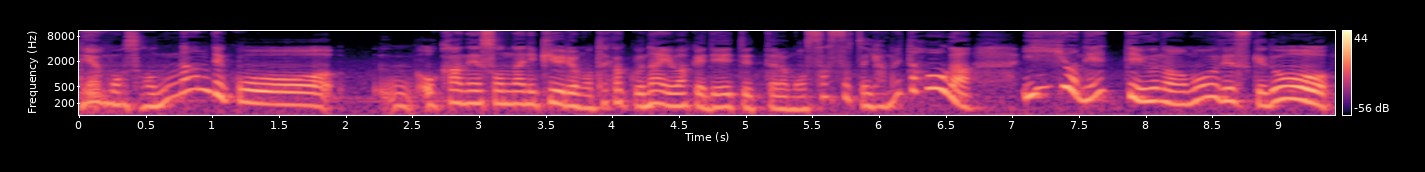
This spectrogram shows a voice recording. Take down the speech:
でもそんなんでこうお金そんなに給料も高くないわけでって言ったらもうさっさとやめた方がいいよねっていうのは思うんですけど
